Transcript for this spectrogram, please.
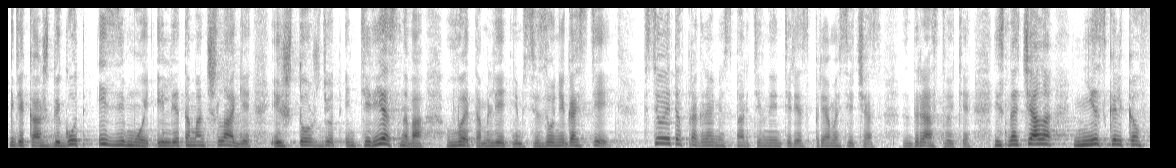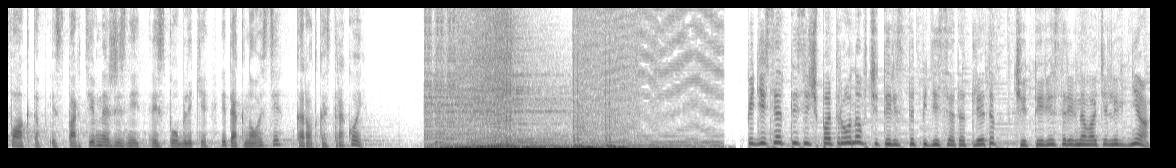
где каждый год и зимой, и летом аншлаги. И что ждет интересного в этом летнем сезоне гостей? Все это в программе «Спортивный интерес» прямо сейчас. Здравствуйте! И сначала несколько фактов из спортивной жизни республики. Итак, новости короткой строкой. 50 тысяч патронов, 450 атлетов, 4 соревновательных дня.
